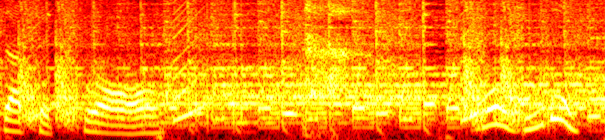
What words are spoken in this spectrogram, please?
such a troll. How do this?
